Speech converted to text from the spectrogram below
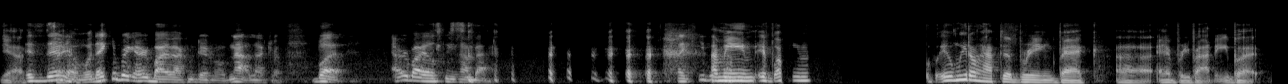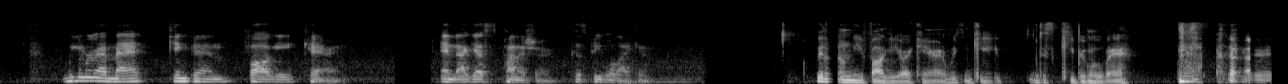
Yeah. It's Daredevil. Well, they can bring everybody back from Daredevil, not Elektra, but everybody else can come back. like, I mean, if I mean, we don't have to bring back uh, everybody, but we can bring back Matt, Kingpin, Foggy, Karen, and I guess Punisher because people like him. We don't need Foggy or Karen. We can keep just keep it moving.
